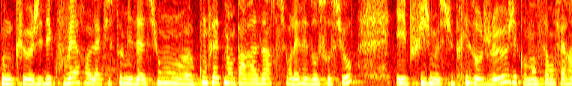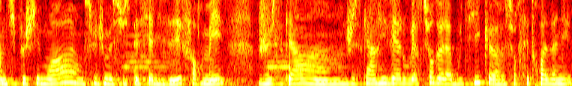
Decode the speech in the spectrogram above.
Donc euh, j'ai découvert la customisation euh, complètement par hasard sur les réseaux sociaux. Et puis je me suis prise au jeu, j'ai commencé à en faire un petit peu chez moi. Ensuite je me suis spécialisée, formée, jusqu'à jusqu'à arriver à l'ouverture de la boutique euh, sur ces trois années.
